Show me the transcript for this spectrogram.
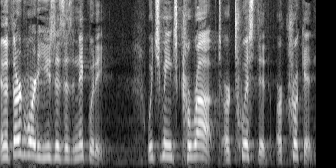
And the third word he uses is iniquity, which means corrupt or twisted or crooked.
